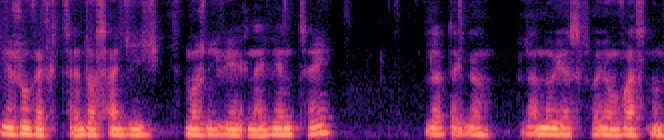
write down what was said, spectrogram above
Jeżówek chcę dosadzić możliwie jak najwięcej, dlatego planuję swoją własną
